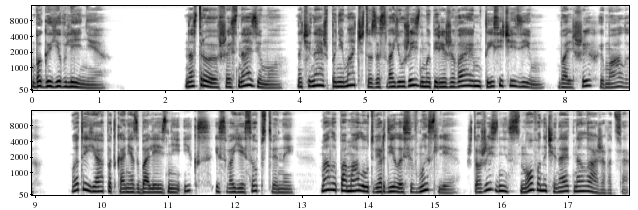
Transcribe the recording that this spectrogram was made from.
Богоявление. Настроившись на зиму, начинаешь понимать, что за свою жизнь мы переживаем тысячи зим, больших и малых. Вот и я под конец болезни X и своей собственной мало-помалу утвердилась в мысли, что жизнь снова начинает налаживаться.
